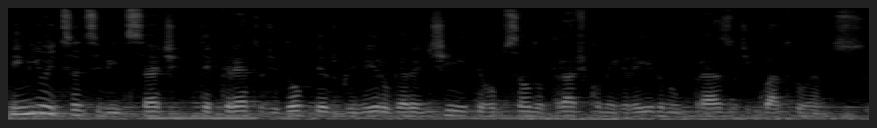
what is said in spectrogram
Em 1827, decreto de Dom Pedro I garantia a interrupção do tráfico negreiro num prazo de quatro anos.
